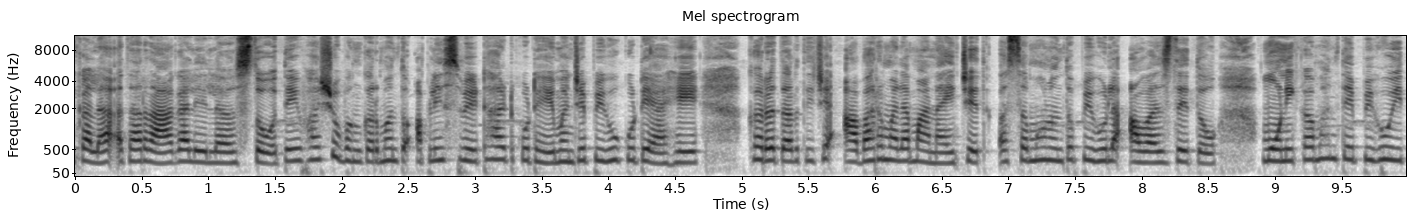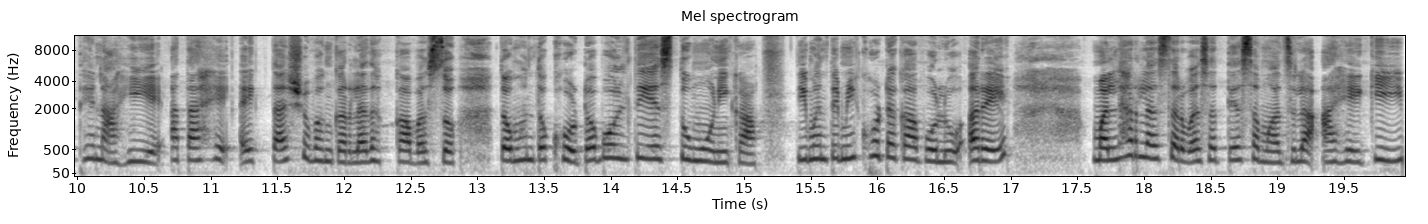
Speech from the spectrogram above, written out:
एकाला आता राग आलेला असतो. तेव्हा शुभंकर म्हणतो आपली स्वीट हार्ट कुठे आहे? म्हणजे पिहू कुठे आहे? खरं तर तिचे आभार मला मानायचेत. असं म्हणून तो पिहूला आवाज देतो. मोनिका म्हणते पिहू इथे नाही आहे आता हे ऐकता शुभंकरला धक्का बसतो. तो म्हणतो खोटं बोलतीयस तू मोनिका. ती म्हणते मी खोटं का बोलू? अरे मल्हारला सर्व सत्य समजलं आहे की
